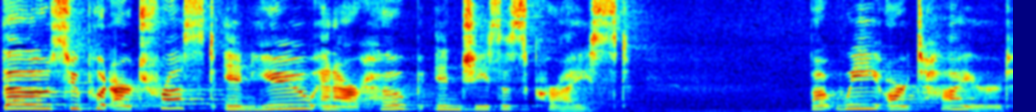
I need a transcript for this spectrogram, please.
those who put our trust in you and our hope in Jesus Christ. But we are tired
